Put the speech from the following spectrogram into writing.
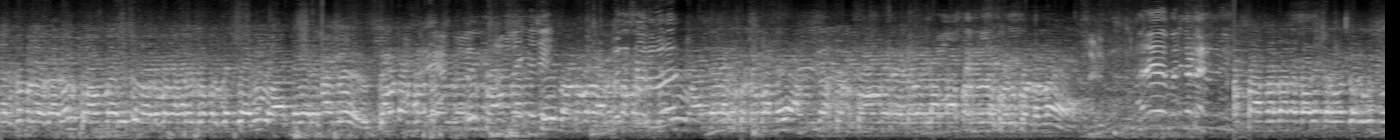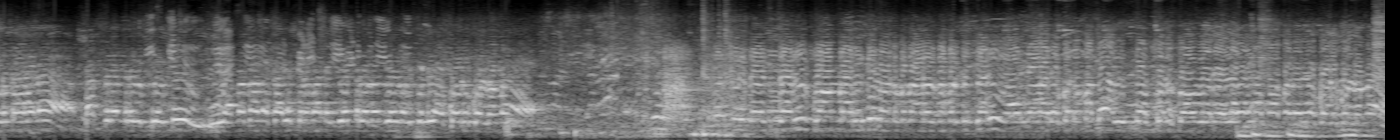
నరసింహరావు గారు స్వామివారికి నూట పదహారు సమర్పించారు. వారి వారి కుటుంబాన్ని స్వామివారి రెండు వేల కోరుకుంటున్నాం అన్నదాన కార్యక్రమం జరుగుతుంది కావున భక్తులందరూ చూసి ఈ అన్నదాన కార్యక్రమాన్ని జీవితంలో చేయవలసిందిగా కోరుకుంటున్నాం భక్తులు పేరుగారు స్వామివారికి రెండు పదహారు సమర్పించారు. వారి వారి కుటుంబంగా విఘ్నేశ్వర స్వామివారి ఎలా కాపాడాలని కోరుకుంటున్నాం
